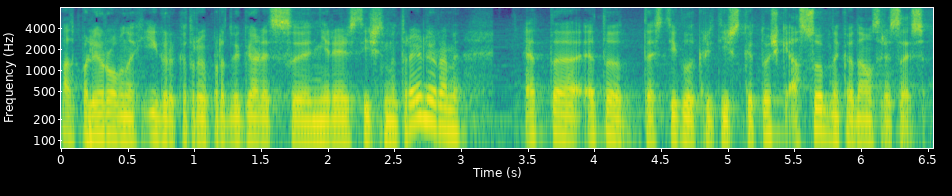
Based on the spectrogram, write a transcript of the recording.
отполированных игр, которые продвигались с нереалистичными трейлерами, это, это достигло критической точки, особенно когда он с рецессией.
